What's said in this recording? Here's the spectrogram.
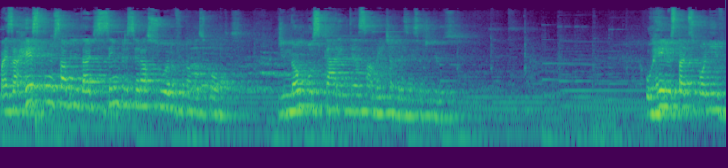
mas a responsabilidade sempre será sua no final das contas, de não buscar intensamente a presença de Deus. O reino está disponível.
